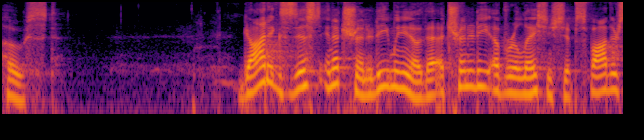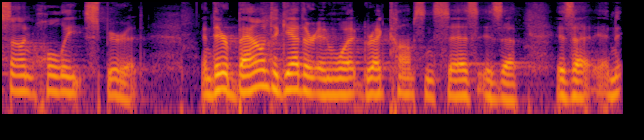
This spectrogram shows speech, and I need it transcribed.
host. God exists in a trinity. We know that a trinity of relationships Father, Son, Holy Spirit. And they're bound together in what Greg Thompson says is, a, is a, an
